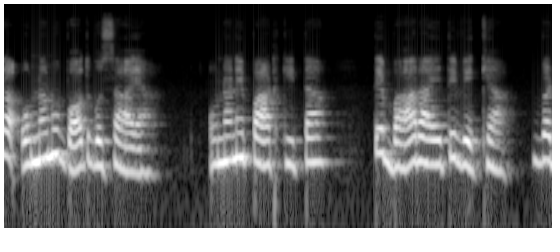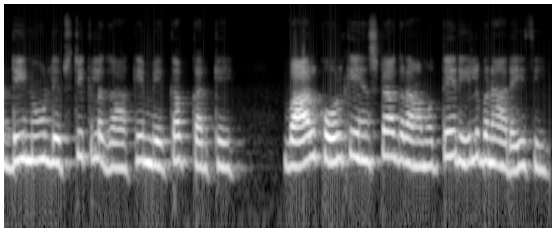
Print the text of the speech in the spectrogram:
ਤਾਂ ਉਹਨਾਂ ਨੂੰ ਬਹੁਤ ਗੁੱਸਾ ਆਇਆ। ਉਹਨਾਂ ਨੇ ਪਾਠ ਕੀਤਾ ਤੇ ਬਾਹਰ ਆਏ ਤੇ ਵੇਖਿਆ, ਵੱਡੀ ਨੂੰ ਲਿਪਸਟਿਕ ਲਗਾ ਕੇ ਮੇਕਅਪ ਕਰਕੇ ਵਾਲ ਖੋਲ ਕੇ ਇੰਸਟਾਗ੍ਰਾਮ ਉੱਤੇ ਰੀਲ ਬਣਾ ਰਹੀ ਸੀ।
